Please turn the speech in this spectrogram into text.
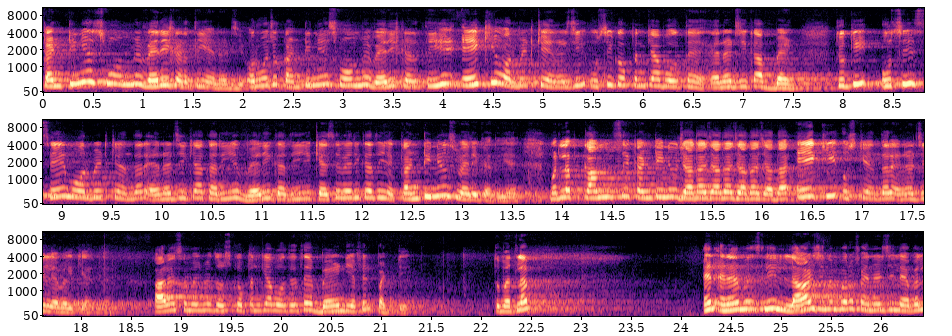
कंटिन्यूस फॉर्म में वेरी करती है एनर्जी और वो जो कंटिन्यूस फॉर्म में वेरी करती है, एक ही ऑर्बिट की एनर्जी उसी को अपन क्या बोलते हैं? एनर्जी का बैंड क्योंकि उसी सेम ऑर्बिट के अंदर एनर्जी क्या कर रही है? वेरी कर रही है. कैसे वेरी कर रही है? कंटिन्यूस वेरी कर है. मतलब कम से कंटिन्यू ज़्यादा ज़्यादा ज़्यादा ज़्यादा, एक ही उसके अंदर एनर्जी लेवल के अंदर आ रहा समझ में? तो उसको अपन क्या बोलते थे? बैंड या फिर पट्टी. तो मतलब an enormously large number of energy level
